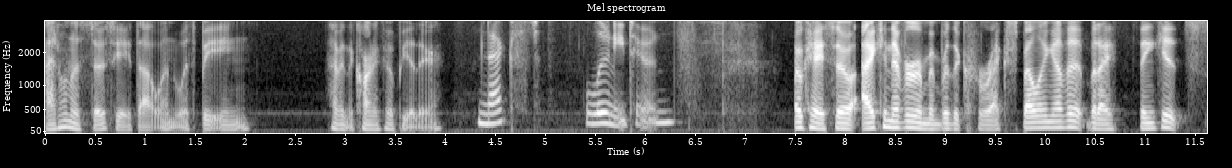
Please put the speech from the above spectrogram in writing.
I don't associate that one with being having the cornucopia there. next, Looney Tunes. Okay, so I can never remember the correct spelling of it, but I think it's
